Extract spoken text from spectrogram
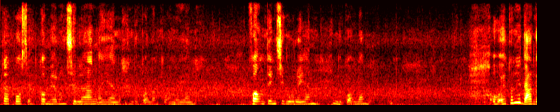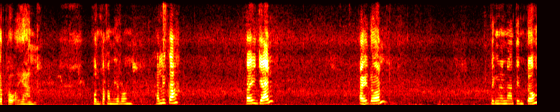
Tapos ito meron silang ayan, hindi ko alam kung ano 'yan. Fountain siguro 'yan, hindi ko alam. Oh, ito na dagat to, ayan. Punta kami ron. Halika. Tayo dyan? Tayo doon? Tingnan natin to.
